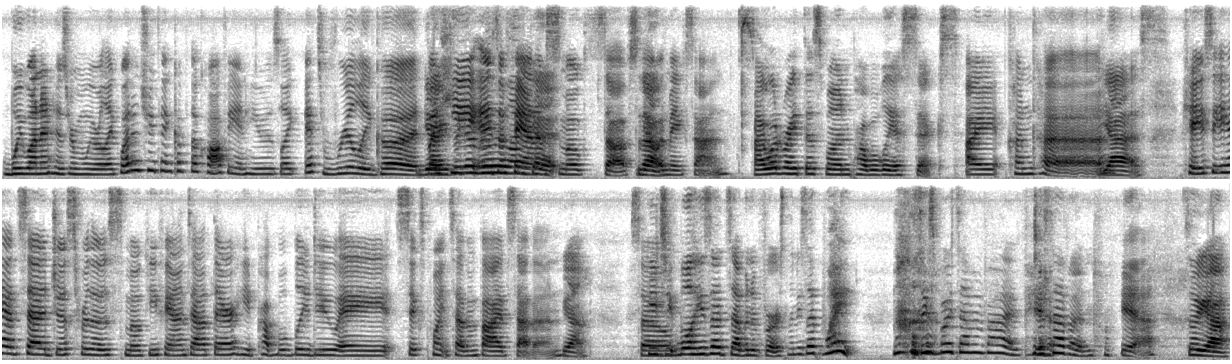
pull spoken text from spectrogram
we went in his room and we were like, What did you think of the coffee? And he was like, It's really good. Yeah, but he "I is a like fan of smoked stuff, so Yeah. that would make sense. I would rate this one probably a six. I concur. Yes. Casey had said just for those smoky fans out there, he'd probably do a six point seven five seven. Yeah. So He well, he said seven at first, and then he's like, "Wait, six point seven five to Yeah. seven. yeah. So yeah,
